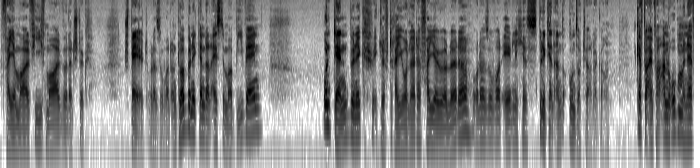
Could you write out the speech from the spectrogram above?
viermal, fünfmal wird das Stück gespielt oder sowas. Und da bin ich dann das erste Mal bei und dann bin ich, ich glaube drei Jahre später, vier Jahre später oder so was ähnliches, bin ich dann an unser Theater gegangen. Ich habe da einfach anrufen und habe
